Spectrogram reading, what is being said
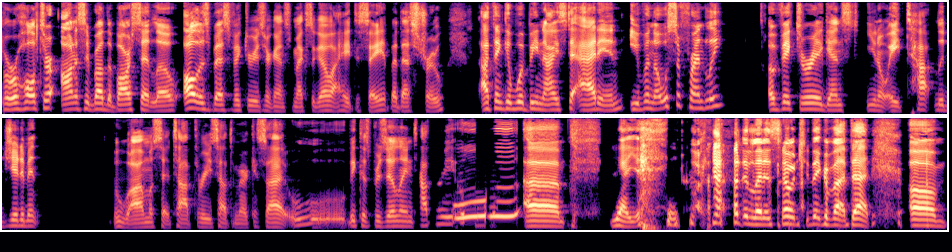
Berhalter, honestly, bro, the bar set low. All his best victories are against Mexico. I hate to say it, but that's true. I think it would be nice to add in, even though it's a friendly, a victory against, you know, a top legitimate. Ooh, I almost said top three South American side. Ooh, because Brazil ain't top three. Ooh, um, yeah, yeah. To let us know what you think about that. Um,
